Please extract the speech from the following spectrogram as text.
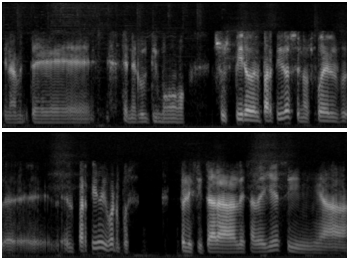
finalmente, en el último suspiro del partido se nos fue el, eh, el partido y bueno, pues felicitar a Les Abelles y a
